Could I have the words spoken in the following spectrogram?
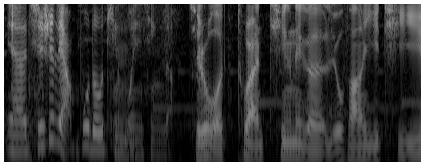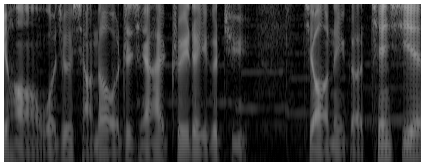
对，呃，其实两部都挺温馨的。其实我突然听那个刘芳一提哈，我就想到我之前还追的一个剧，叫那个《天蝎》，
